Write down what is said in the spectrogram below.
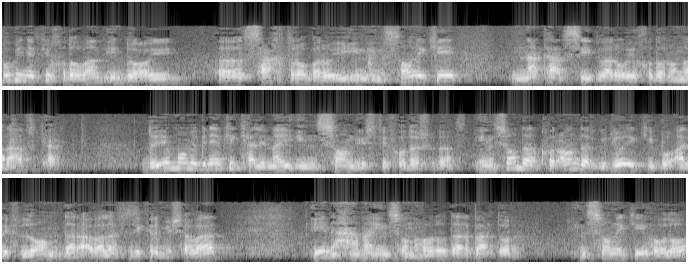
ببینید که خداوند این دعای سخت را برای این انسانی که نترسید و روی خدا را نرفت کرد. دویم ما می‌بینیم که کلمه انسان استفاده شده است. انسان در قرآن در جایی که با الف لام در اولش ذکر می شود این حالا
